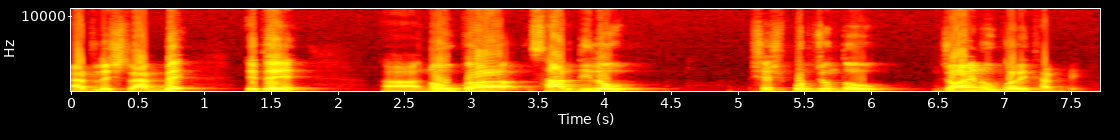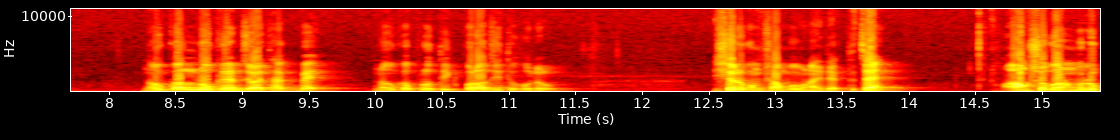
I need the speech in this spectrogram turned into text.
অ্যাটলিস্ট রাখবে। এতে নৌকা সার দিলেও শেষ পর্যন্ত জয় নৌকারই থাকবে। নৌকার লোকের জয় থাকবে, নৌকা প্রতীক পরাজিত হলেও। সেরকম সম্ভাবনাই দেখতে চায় অংশগ্রহণমূলক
